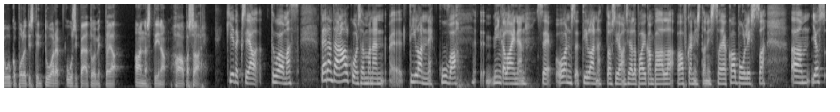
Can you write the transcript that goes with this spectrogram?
ulkopolitistin tuore uusi päätoimittaja Annastiina Haapasaari. Kiitoksia Tuomas. Tehdään tähän alkuun semmoinen tilannekuva, minkälainen se on se tilanne tosiaan siellä paikan päällä Afganistanissa ja Kabulissa. Jos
